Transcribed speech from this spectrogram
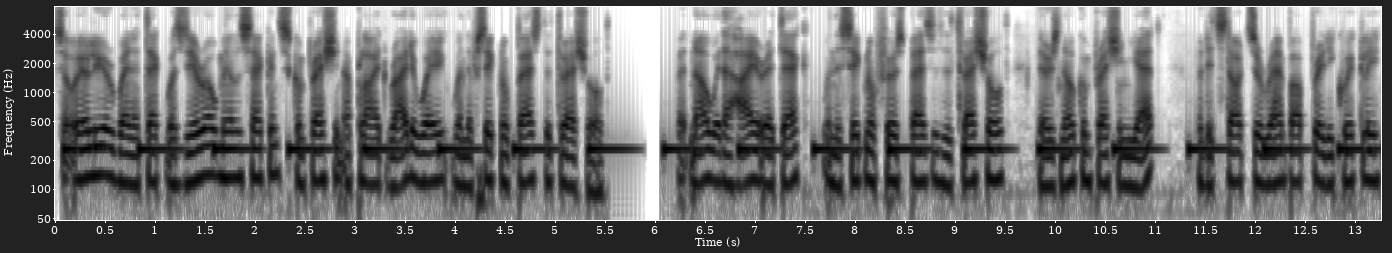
So earlier when attack was 0 milliseconds, compression applied right away when the signal passed the threshold. But now with a higher attack, when the signal first passes the threshold, there is no compression yet, but it starts to ramp up pretty quickly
